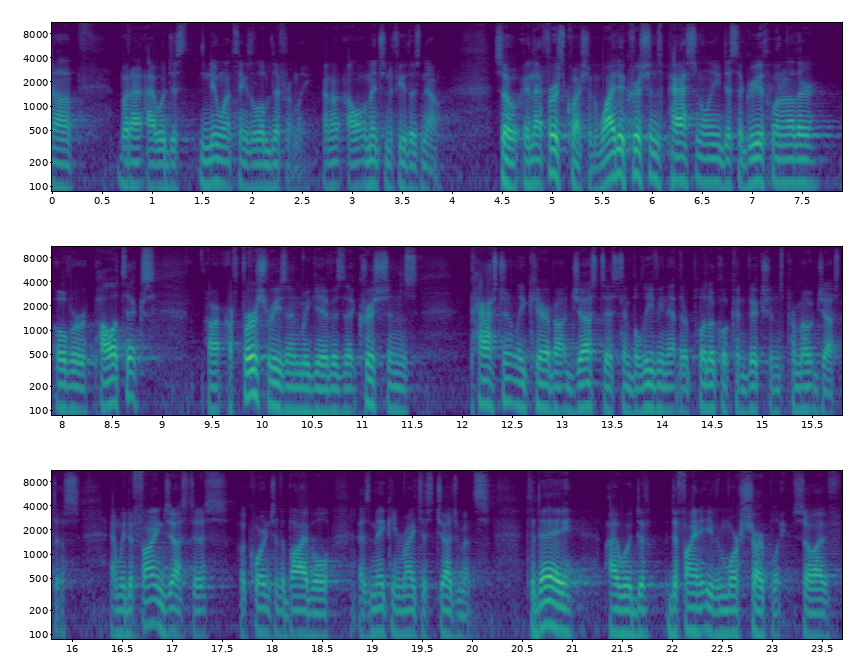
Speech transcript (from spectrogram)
uh, but I, I, would just nuance things a little differently. And I'll, mention a few of those now. So, in that first question, why do Christians passionately disagree with one another over politics? Our, our first reason we give is that Christians passionately care about justice and believing that their political convictions promote justice. And we define justice, according to the Bible, as making righteous judgments. Today, I would de- define it even more sharply. So I've,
